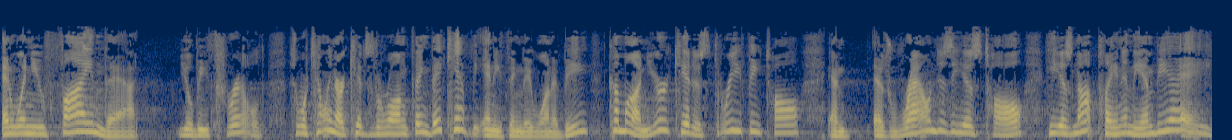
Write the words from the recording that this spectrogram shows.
And when you find that, you'll be thrilled. So we're telling our kids the wrong thing. They can't be anything they want to be. Come on, your kid is three feet tall and as round as he is tall, he is not playing in the NBA.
